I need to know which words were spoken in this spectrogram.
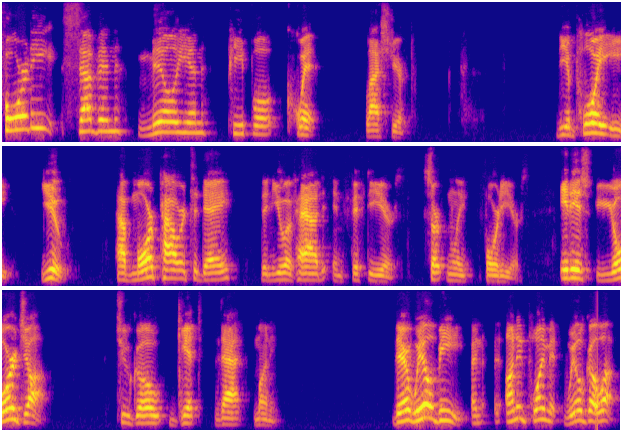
47 million people quit last year. The employee, you, have more power today than you have had in 50 years, certainly 40 years. It is your job to go get that money. There will be an unemployment will go up.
